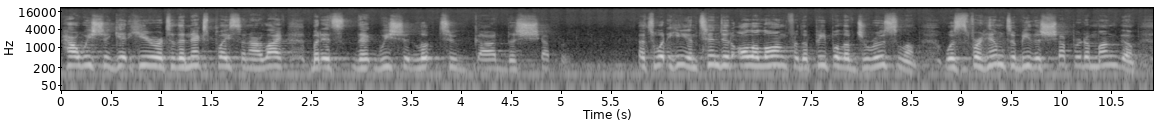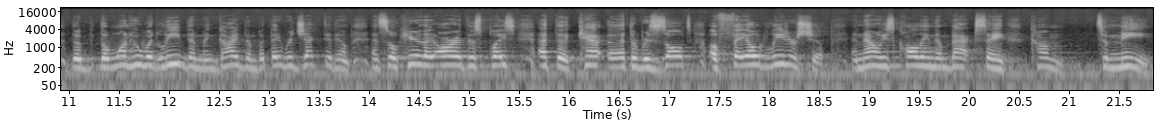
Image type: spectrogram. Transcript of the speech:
how we should get here or to the next place in our life, but it's that we should look to God the shepherd. That's what he intended all along for the people of Jerusalem, was for him to be the shepherd among them, the, the one who would lead them and guide them, but they rejected him. And so here they are at this place at the, uh, at the result of failed leadership. And now he's calling them back, saying, Come to me,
